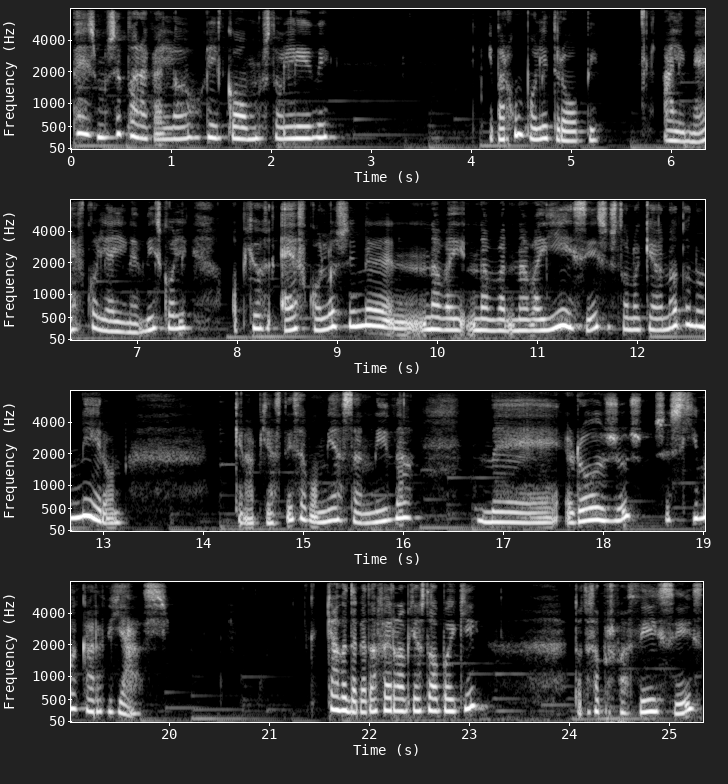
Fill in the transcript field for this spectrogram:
Πες μου, σε παρακαλώ, γλυκό μου στολίδι. Υπάρχουν πολλοί τρόποι. Άλλοι είναι εύκολοι, άλλοι είναι δύσκολοι. Ο πιο εύκολος είναι να, να, να βαγίσεις στον ωκεανό των ονείρων και να πιαστείς από μία σανίδα με ρόζους σε σχήμα καρδιάς. Και αν δεν τα καταφέρω να πιαστώ από εκεί, τότε θα προσπαθήσεις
